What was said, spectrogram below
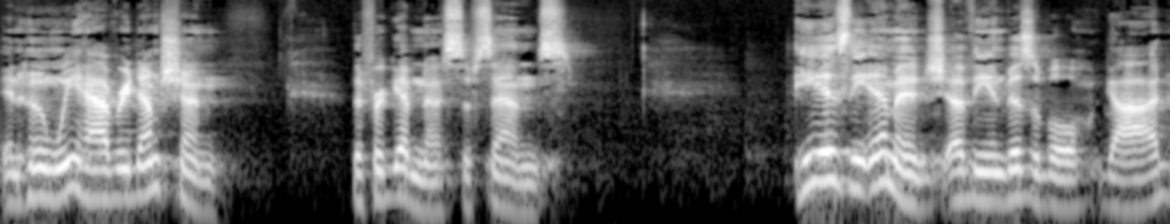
in whom we have redemption, the forgiveness of sins. He is the image of the invisible God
